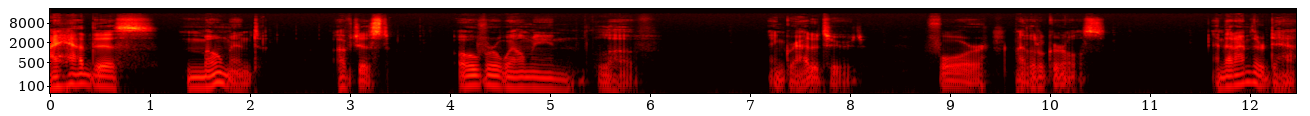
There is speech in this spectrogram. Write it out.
I had this moment of just overwhelming love and gratitude for my little girls and that I'm their dad.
